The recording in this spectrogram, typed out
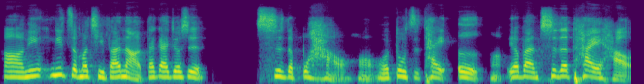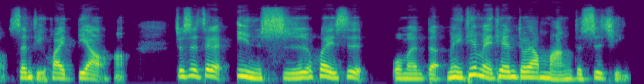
啊，你你怎么起烦恼？大概就是。吃的不好哈，我肚子太饿哈，要不然吃的太好，身体坏掉哈。就是这个饮食会是我们的每天每天都要忙的事情。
